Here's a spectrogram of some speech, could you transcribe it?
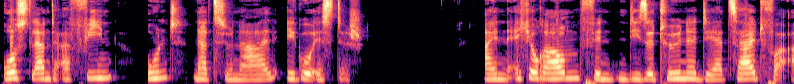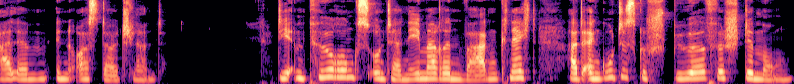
Russland-affin und national egoistisch. Einen Echoraum finden diese Töne derzeit vor allem in Ostdeutschland. Die Empörungsunternehmerin Wagenknecht hat ein gutes Gespür für Stimmung.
